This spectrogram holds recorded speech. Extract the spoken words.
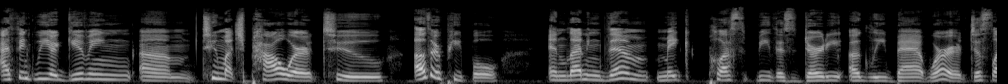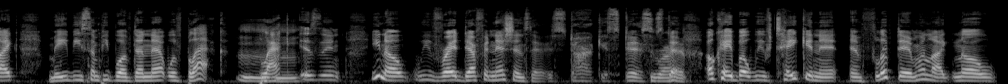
I think we are giving um, too much power to other people and letting them make plus be this dirty, ugly, bad word. Just like maybe some people have done that with black. Mm-hmm. Black isn't. You know, we've read definitions there. It's dark. It's this. It's Right. that. Okay, but we've taken it and flipped it, and we're like, no,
